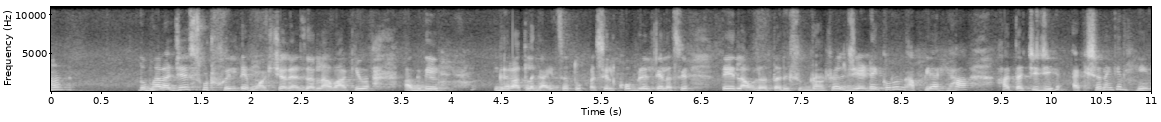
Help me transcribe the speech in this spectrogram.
हां? तुम्हाला जे सूट होईल ते मॉइश्चरायझर लावा किंवा अगदी घरातलं गाईचं तूप असेल खोबरेल तेल असेल ते लावलं तरीसुद्धा असेल जेणेकरून आपल्या ह्या हाताची जी ॲक्शन आहे की नाही, ही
